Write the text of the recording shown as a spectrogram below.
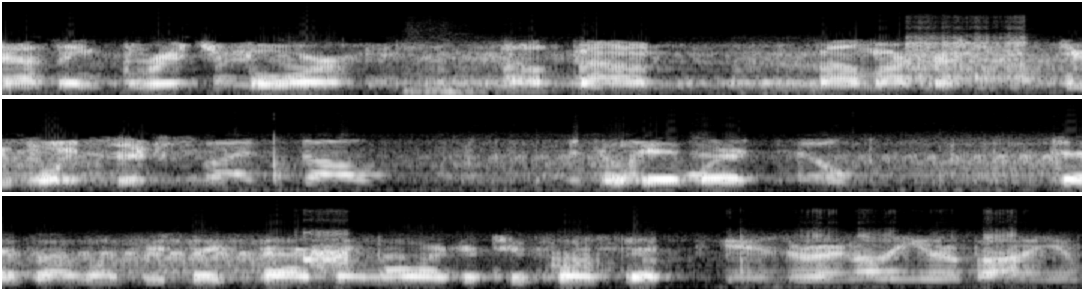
Passing Bridge 4, southbound. Mile marker 2.6. Okay, there. 10 5, 136, passing mile marker 2.6. Is there another unit behind you?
